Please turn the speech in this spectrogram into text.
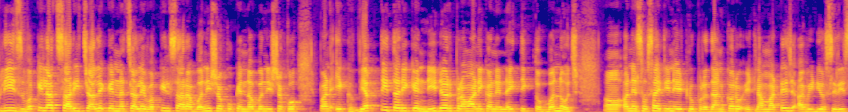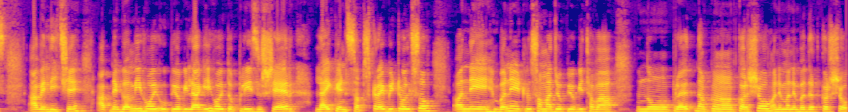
પ્લીઝ વકીલાત સારી ચાલે કે ન ચાલે, વકીલ સારા બની શકો કે ન બની શકો, પણ એક વ્યક્તિ તરીકે નીડર, પ્રમાણિક અને નૈતિક તો બનો જ. અને સોસાયટીને એટલું પ્રદાન કરો એટલા માટે જ આ વીડિયો સિરીઝ આવેલી છે. આપને ગમી હોય, ઉપયોગી લાગી હોય તો please share like and subscribe it also. અને બને એટલું સમાજ ઉપયોગી થવાનો પ્રયત્ન કરશો અને મને મદદ કરશો.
